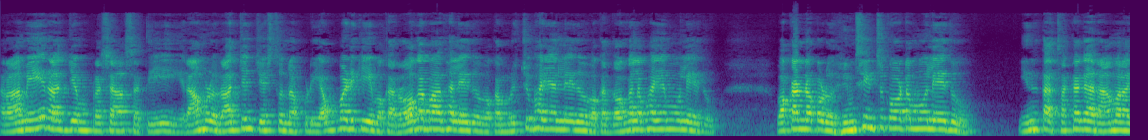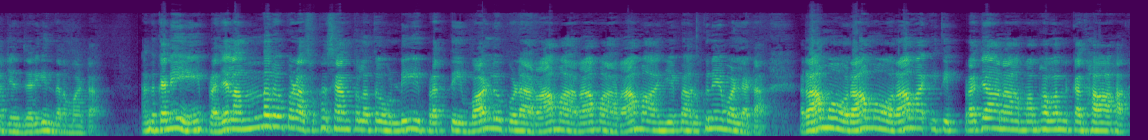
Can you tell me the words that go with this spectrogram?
రామే రాజ్యం ప్రశాసతి. రాముడు రాజ్యం చేస్తున్నప్పుడు ఎవ్వడికి ఒక రోగబాధ లేదు ఒక మృత్యు భయం లేదు ఒక దొంగల భయము లేదు. ఒకడినొకడు హింసించుకోవటమూ లేదు. ఇంత చక్కగా రామరాజ్యం జరిగిందనమాట. అందుకని ప్రజలందరూ కూడా సుఖశాంతులతో ఉండి ప్రతి వాళ్ళు కూడా రామ రామ రామ అని చెప్పి అనుకునేవాళ్ళట. రామో రామో రామ ఇది ప్రజానామభవన్ కథా.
